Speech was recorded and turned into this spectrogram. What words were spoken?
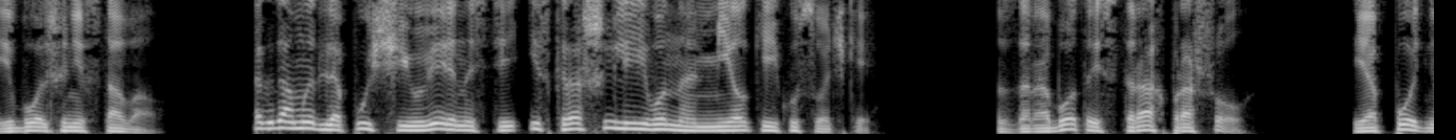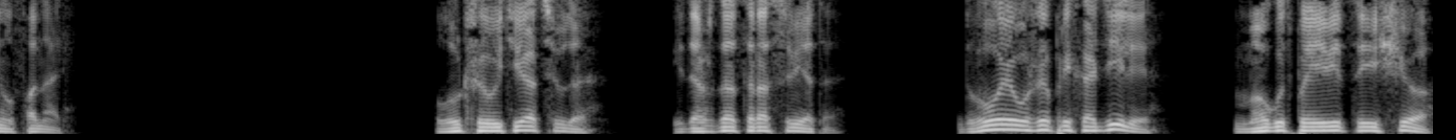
и больше не вставал. Тогда мы для пущей уверенности искрошили его на мелкие кусочки. За работой страх прошел. Я поднял фонарь. «Лучше уйти отсюда и дождаться рассвета. Двое уже приходили, могут появиться еще.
